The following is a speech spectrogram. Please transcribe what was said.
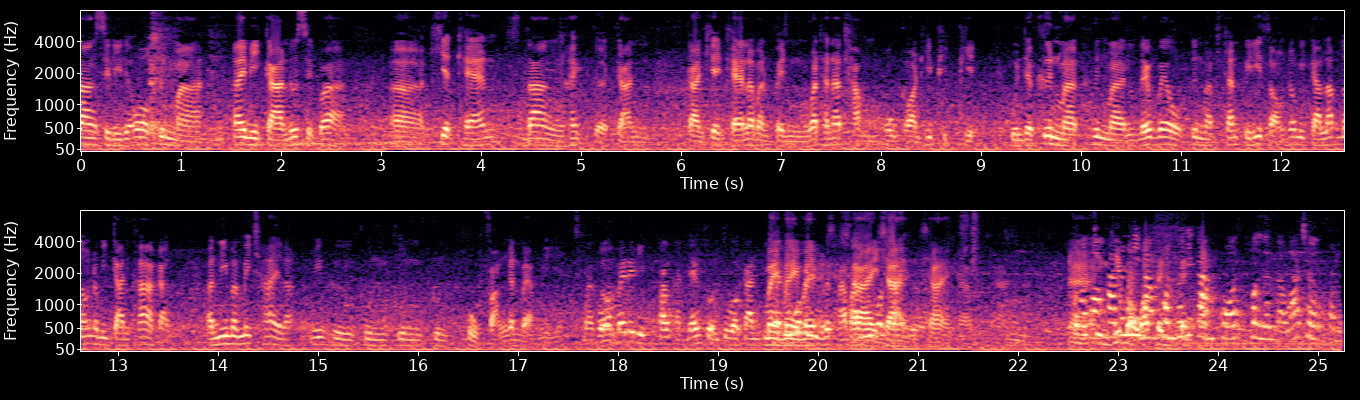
สร้างซีรีโอขึ้นมา ให้มีการรู้สึกว่าเอ่อเครียดแค้นสร้างให้เกิดการ การเครียดแค้นแล้วมันเป็นวัฒนธรรมองค์กรที่ผิดผิดๆคุณจะขึ้นมาขึ้นมาเลเวลขึ้นมาชั้นปีที่สองต้องมีการรับน้องต้องมีการฆ่ากัน อันนี้มันไม่ใช่ละนี่คือคุณคุณคุณปลูกฝังกันแบบนี้หมายความว่าไม่ได้มีความขัดแย้งส่วนตัวกันไม่แค่ไม่รู้ว่าไม่เป็นสถาบันใช่ที่เข้าใช่ใจใช่ครับพอนะบอกจริงคะที่มันบอกมีว่าบางเป็นคนพฤติกรรมโพสต์ปืนแบบว่าเชิงข่ม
